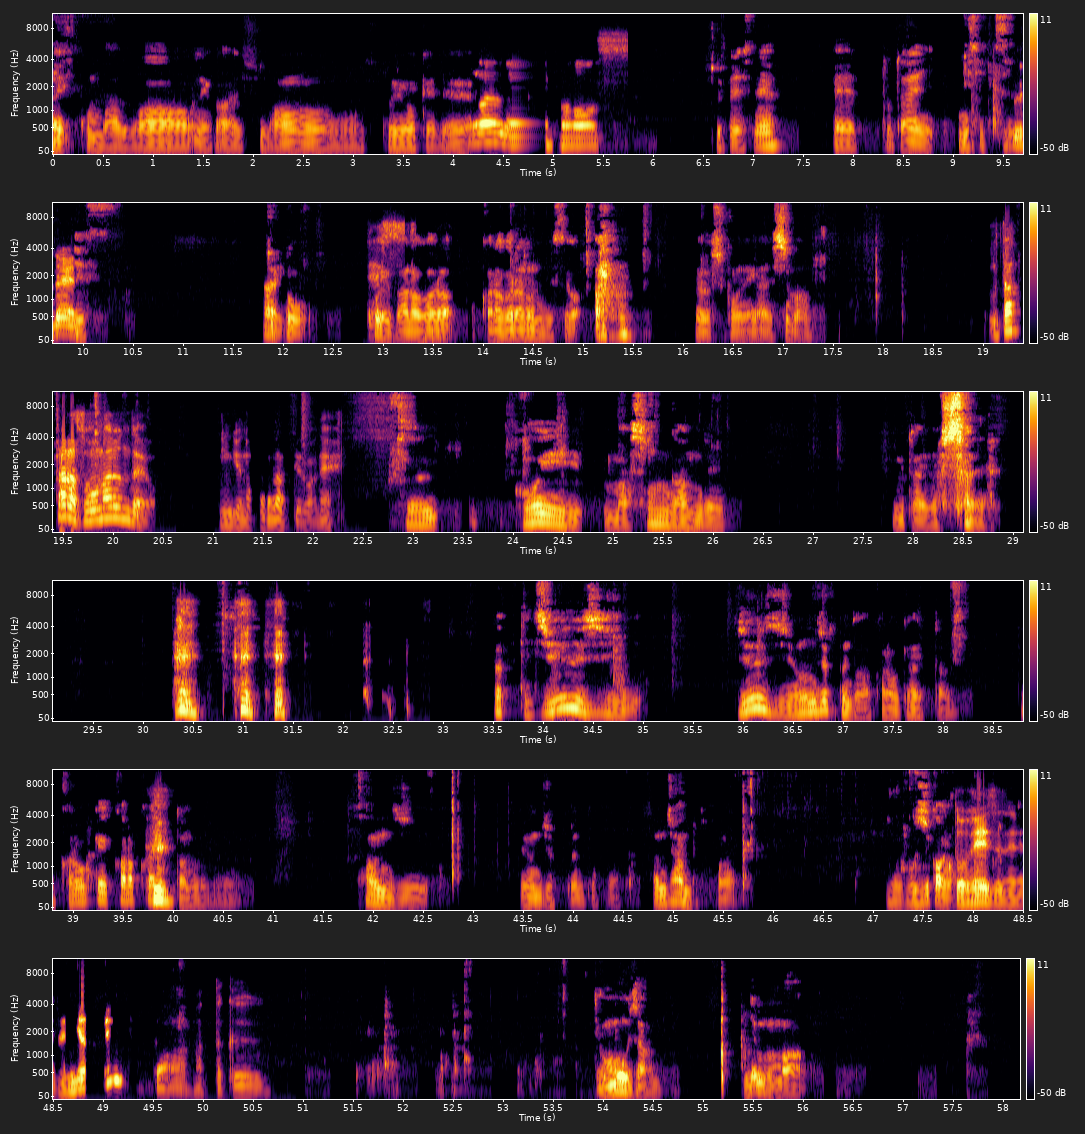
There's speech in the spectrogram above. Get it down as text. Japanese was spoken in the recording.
はい、こんばんは。お願いします。というわけで、はい、お願いします。シュープですね。えーっと、第2節です。はい。ちょっと声ガラガラ、ガラガラなんですが、よろしくお願いします。歌ったらそうなるんだよ。人間の体っていうのはね。すっごいマシンガンで歌いましたね。だって10時、10時40分とかカラオケ入ったの。でカラオケから帰ったのが3時40分とか、3時半とかかな。もう5時間やドフェーズで何やってんすか？全く。って思うじゃん。でもまあ、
